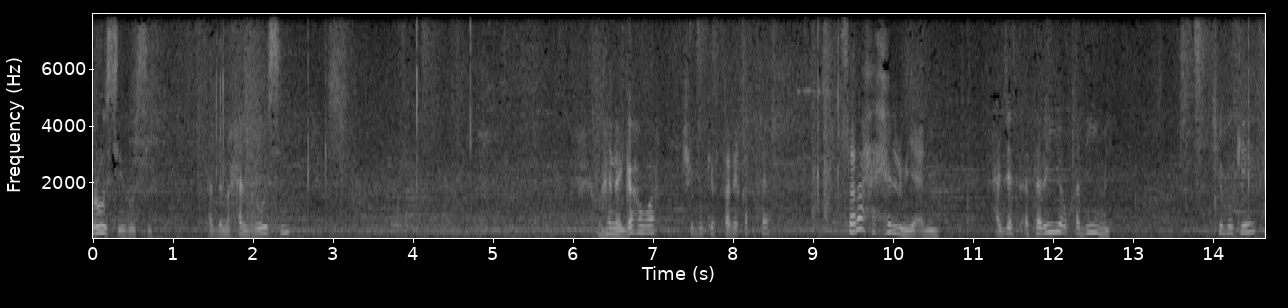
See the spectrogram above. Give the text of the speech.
روسي روسي. هذا محل روسي. وهنا قهوة. شوفوا كيف طريقتها. صراحة حلو يعني. حاجات أثرية وقديمة. شوفوا كيف.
